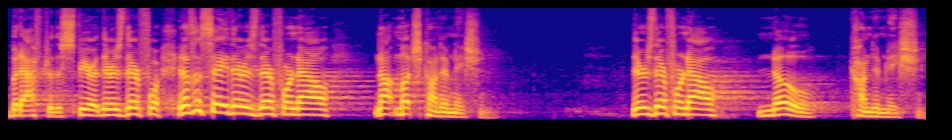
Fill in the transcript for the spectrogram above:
but after the Spirit. There is therefore, it doesn't say there is therefore now not much condemnation. There is therefore now no condemnation.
